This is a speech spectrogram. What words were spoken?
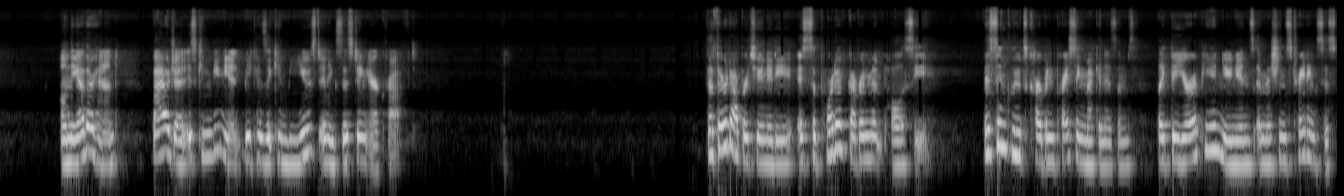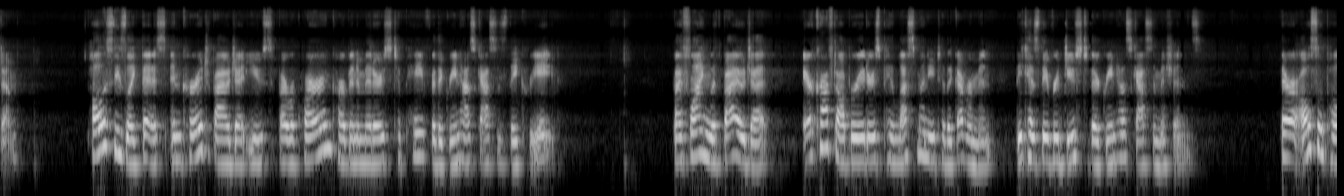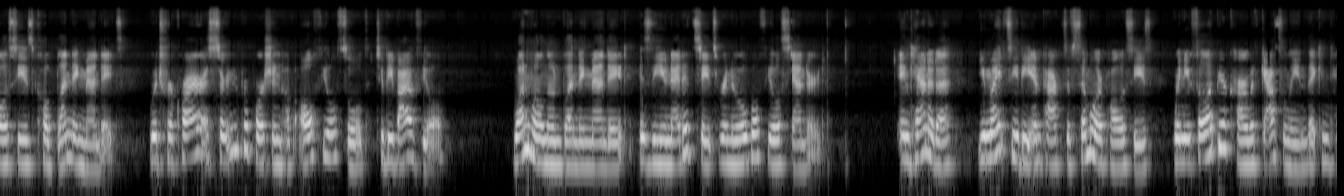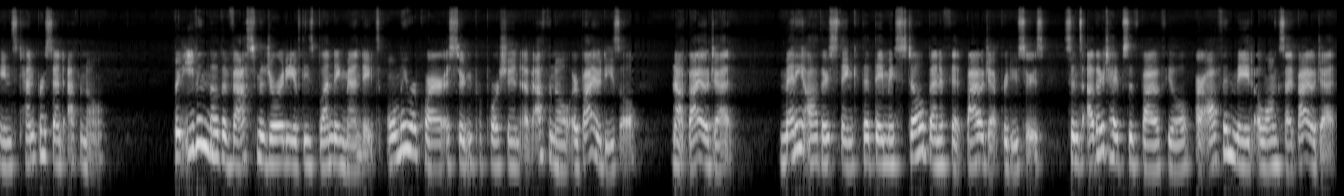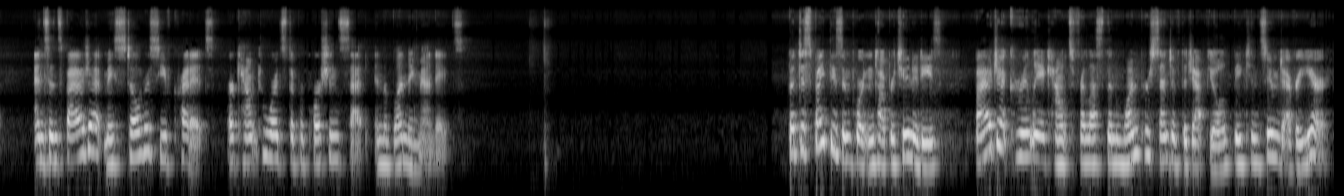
On the other hand, Biojet is convenient because it can be used in existing aircraft. The third opportunity is supportive government policy. This includes carbon pricing mechanisms like the European Union's emissions trading system. Policies like this encourage biojet use by requiring carbon emitters to pay for the greenhouse gases they create. By flying with biojet, aircraft operators pay less money to the government because they've reduced their greenhouse gas emissions. There are also policies called blending mandates, which require a certain proportion of all fuel sold to be biofuel. One well known blending mandate is the United States Renewable Fuel Standard. In Canada, you might see the impacts of similar policies when you fill up your car with gasoline that contains 10% ethanol. But even though the vast majority of these blending mandates only require a certain proportion of ethanol or biodiesel, not biojet, Many authors think that they may still benefit biojet producers, since other types of biofuel are often made alongside biojet, and since biojet may still receive credits or count towards the proportions set in the blending mandates. But despite these important opportunities, biojet currently accounts for less than 1% of the jet fuel being consumed every year.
